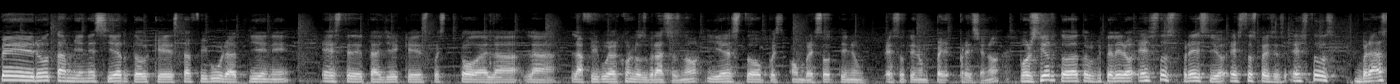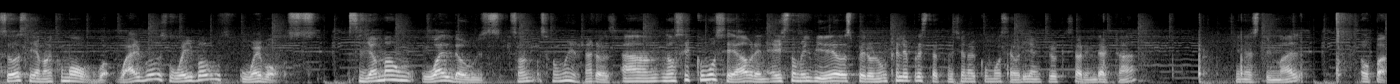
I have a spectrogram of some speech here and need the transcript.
pero también es cierto que esta figura tiene este detalle que es pues toda la, la, figura con los brazos, ¿no? Y esto, pues hombre, eso tiene un, eso tiene un precio, ¿no? Por cierto, dato hotelero, estos precios, estos precios, estos brazos se llaman como Waldos, Huevos, Huevos. Se llaman Waldos, son, son muy raros. no sé cómo se abren, he visto mil videos, pero nunca le presté atención a cómo se abrían. Creo que se abren de acá, si no estoy mal. Opa,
